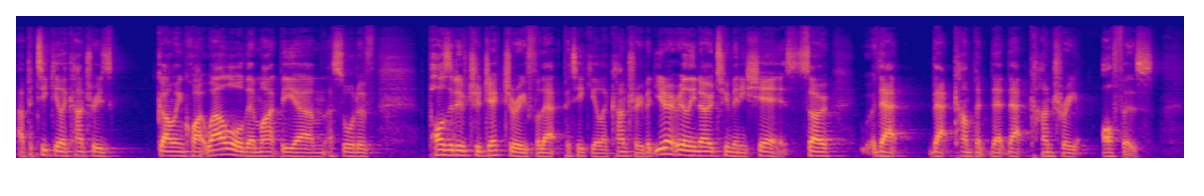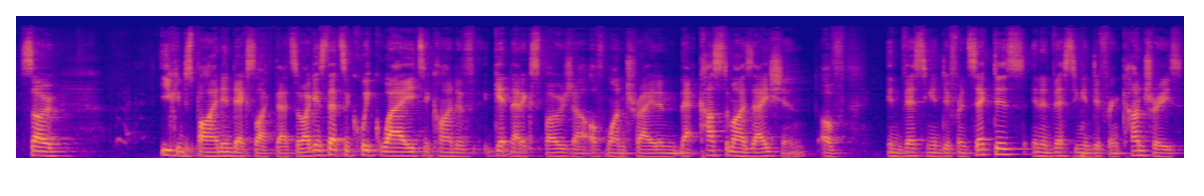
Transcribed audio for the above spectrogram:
a particular country is going quite well or there might be um, a sort of positive trajectory for that particular country but you don't really know too many shares so that that company that that country offers. So you can just buy an index like that. So I guess that's a quick way to kind of get that exposure of one trade and that customization of investing in different sectors and investing in different countries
